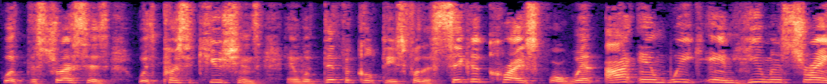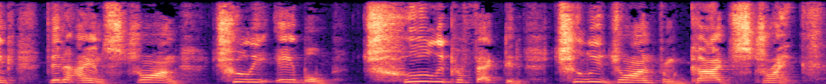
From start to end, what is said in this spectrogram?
with distresses, with persecutions, and with difficulties for the sake of Christ. For when I am weak in human strength, then I am strong, truly able, truly perfected, truly drawn from God's strength.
